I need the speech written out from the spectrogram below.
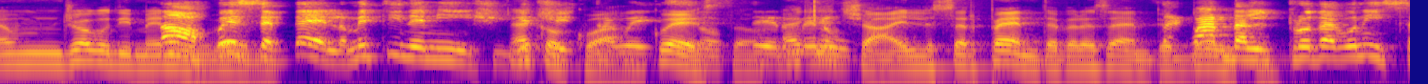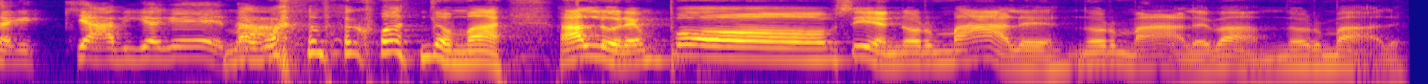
È un gioco di menu. No, vedi? questo è bello. Metti i nemici. Ecco qua. Questo. questo. È che c'ha il serpente, per esempio. Ma guarda il protagonista che chiavica che è. Ma, ma, quando mai? Allora, è un po'. Sì, è normale. Normale, va. Normale.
